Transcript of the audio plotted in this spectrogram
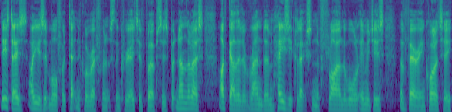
These days I use it more for technical reference than creative purposes, but nonetheless I've gathered a random, hazy collection of fly on the wall images of varying quality,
